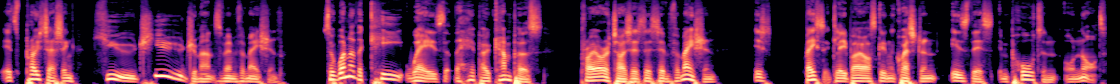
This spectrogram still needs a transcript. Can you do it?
It's processing huge, huge amounts of information. So, one of the key ways that the hippocampus prioritizes this information is basically by asking the question is this important or not?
